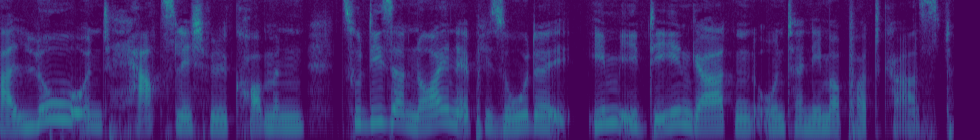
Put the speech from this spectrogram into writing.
Hallo und herzlich willkommen zu dieser neuen Episode im Ideengarten Unternehmer Podcast.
